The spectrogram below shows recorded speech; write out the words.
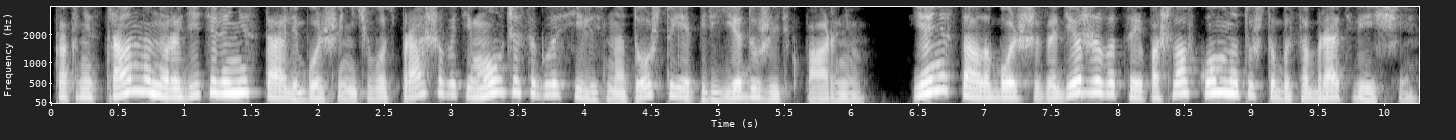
Как ни странно, но родители не стали больше ничего спрашивать и молча согласились на то, что я перееду жить к парню. Я не стала больше задерживаться и пошла в комнату, чтобы собрать вещи.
